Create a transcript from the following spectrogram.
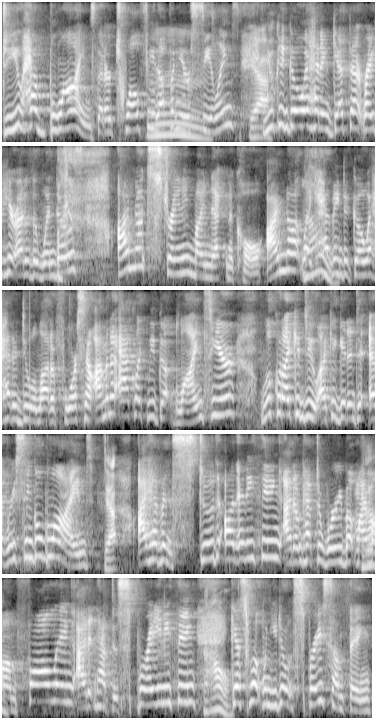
Do you have blinds that are 12 feet mm. up in your mm. ceilings? Yeah. You can go ahead and get that right here out of the windows. I'm not straining my neck, Nicole. I'm not like no. having to go ahead and do a lot of force. Now, I'm gonna act like we've got blinds here. Look what I can do. I can get into every single blind. Yeah. I haven't stood on anything. I don't have to worry about my no. mom falling. I didn't have to spray anything. No. Guess what? When you don't spray something,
